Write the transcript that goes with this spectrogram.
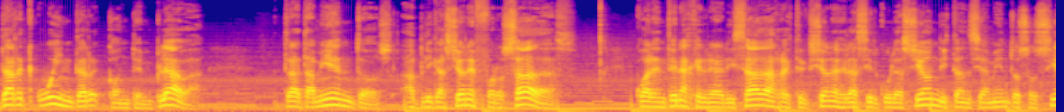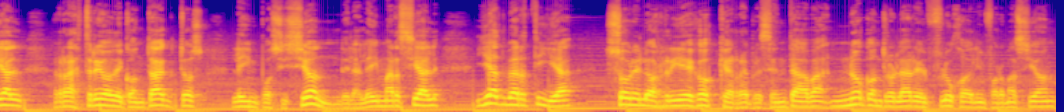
Dark Winter contemplaba tratamientos, aplicaciones forzadas, cuarentenas generalizadas, restricciones de la circulación, distanciamiento social, rastreo de contactos, la imposición de la ley marcial y advertía sobre los riesgos que representaba no controlar el flujo de la información,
